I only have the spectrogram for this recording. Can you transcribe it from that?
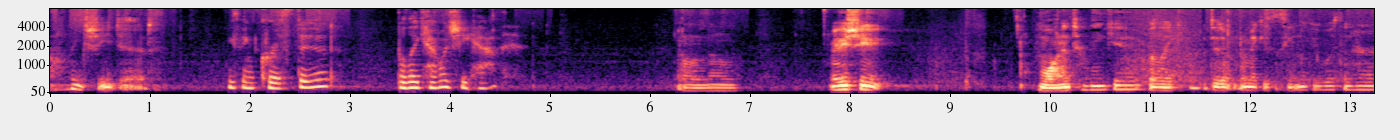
I don't think she did. You think Kris did? But like, how would she have it? I don't know. Maybe she wanted to link it, but like didn't make it seem like it wasn't her.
